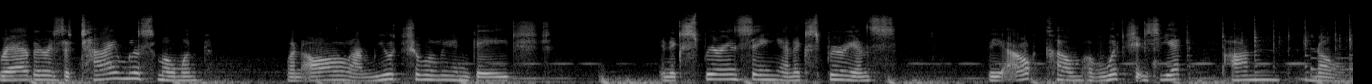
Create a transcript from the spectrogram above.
rather is a timeless moment when all are mutually engaged in experiencing an experience the outcome of which is yet unknown.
